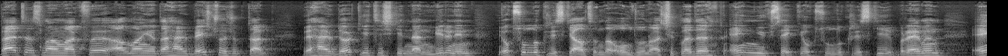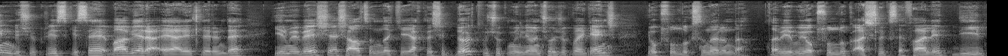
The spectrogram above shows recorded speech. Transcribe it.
Bertelsmann Vakfı Almanya'da her 5 çocuktan ve her 4 yetişkinden birinin yoksulluk riski altında olduğunu açıkladı. En yüksek yoksulluk riski Bremen, en düşük risk ise Bavyera eyaletlerinde 25 yaş altındaki yaklaşık 4,5 milyon çocuk ve genç yoksulluk sınırında. Tabii bu yoksulluk açlık sefalet değil.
